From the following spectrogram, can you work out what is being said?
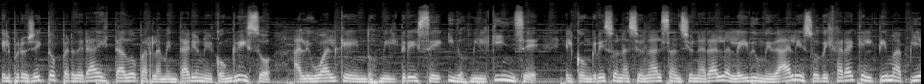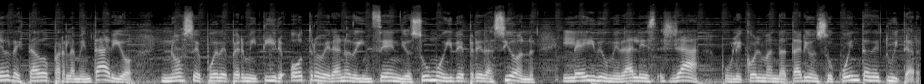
el proyecto perderá estado parlamentario en el Congreso, al igual que en 2013 y 2015. El Congreso Nacional sancionará la ley de humedales o dejará que el tema pierda estado parlamentario. No se puede permitir otro verano de incendios, humo y depredación. Ley de humedales ya, publicó el mandatario en su cuenta de Twitter.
